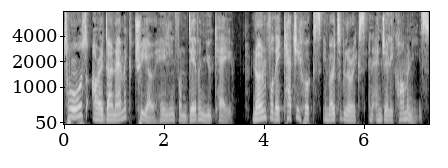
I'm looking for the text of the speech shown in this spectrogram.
Tors are a dynamic trio hailing from Devon, UK. Known for their catchy hooks, emotive lyrics, and angelic harmonies,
